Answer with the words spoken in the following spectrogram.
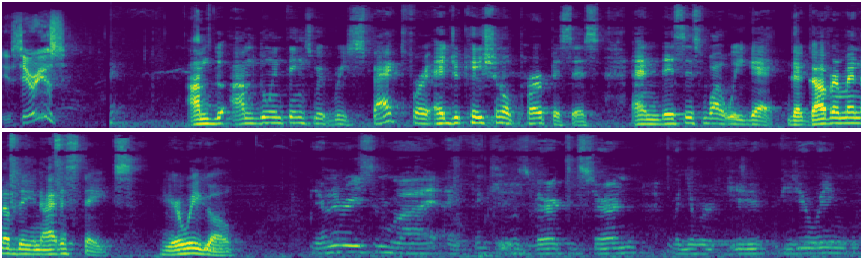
You serious? I'm, do- I'm doing things with respect for educational purposes. And this is what we get the government of the United States. Here we go. The only reason why I think he was very concerned when you were vi- videoing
